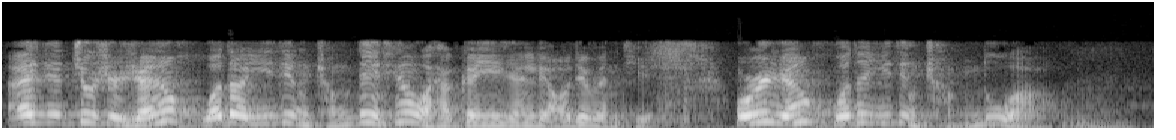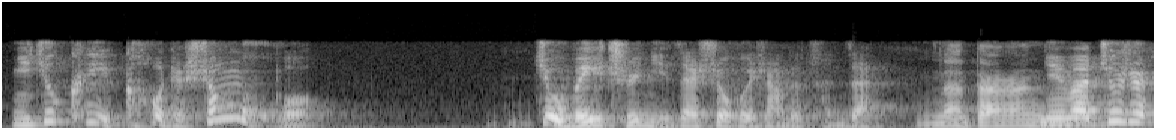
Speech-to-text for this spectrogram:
哎，这就是人活到一定程度。那天我还跟一人聊这问题，我说人活到一定程度啊，你就可以靠着生活，就维持你在社会上的存在。那当然，明白？就是，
